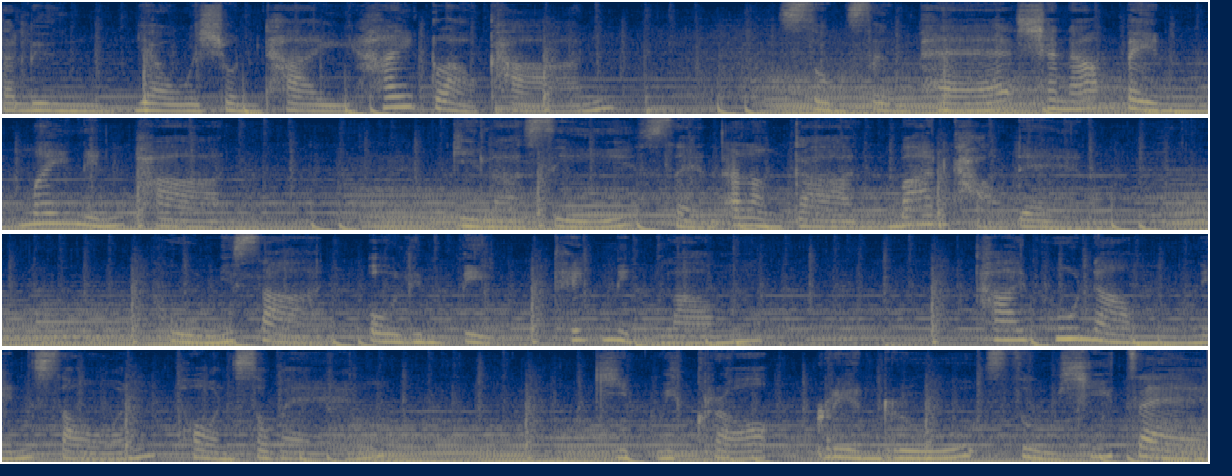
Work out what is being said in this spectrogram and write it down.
ตะลึงเยาวชนไทยให้กล่าวขาน ส่งเสริมแพ้ชนะเป็นไม่เน้นผ่าน กีฬาสีแสนอลังการบ้านขาวแดง ภูมิศาสตร์ โอลิมปิก เทคนิคล้ำค่ายผู้นำเน้นสอนพรแสวง คิดวิเคราะห์ เรียนรู้สู่ชี้แจง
